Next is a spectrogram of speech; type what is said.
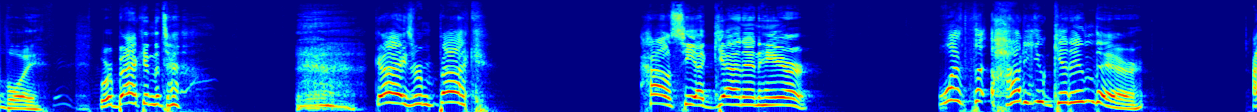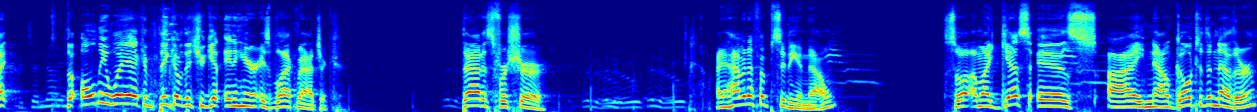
boy. We're back in the town. Guys, we're back. How's he again in here? What the? How do you get in there? I. The only way I can think of that you get in here is black magic. That is for sure. I have enough obsidian now. So uh, my guess is I now go to the nether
